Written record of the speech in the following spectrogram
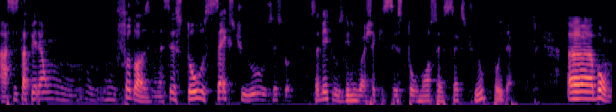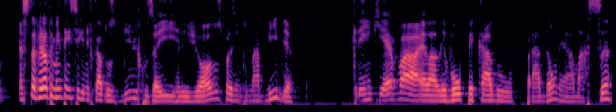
A sexta-feira é um, um né? Sextou, sex to you, sextou. Sabia que os gringos acham que sextou nosso é sex to you? Pois é. Uh, bom, a sexta-feira também tem significados bíblicos aí, religiosos. Por exemplo, na Bíblia, creem que Eva, ela levou o pecado para Adão, né? A maçã,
